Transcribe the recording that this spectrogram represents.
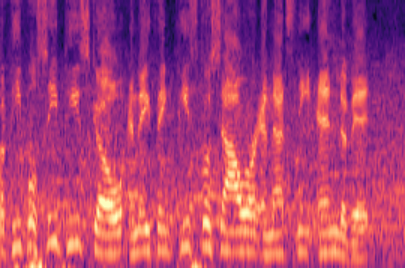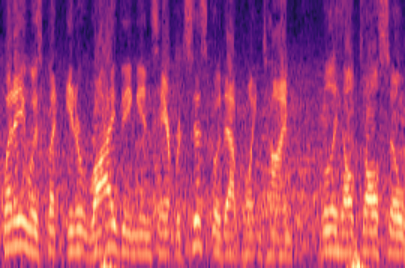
But people see pisco and they think pisco sour and that's the end of it but anyways but it arriving in san francisco at that point in time really helped also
